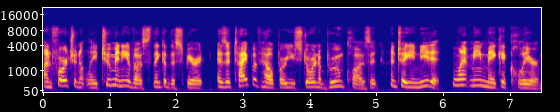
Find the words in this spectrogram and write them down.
Unfortunately, too many of us think of the Spirit as a type of helper you store in a broom closet until you need it. Let me make it clear.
